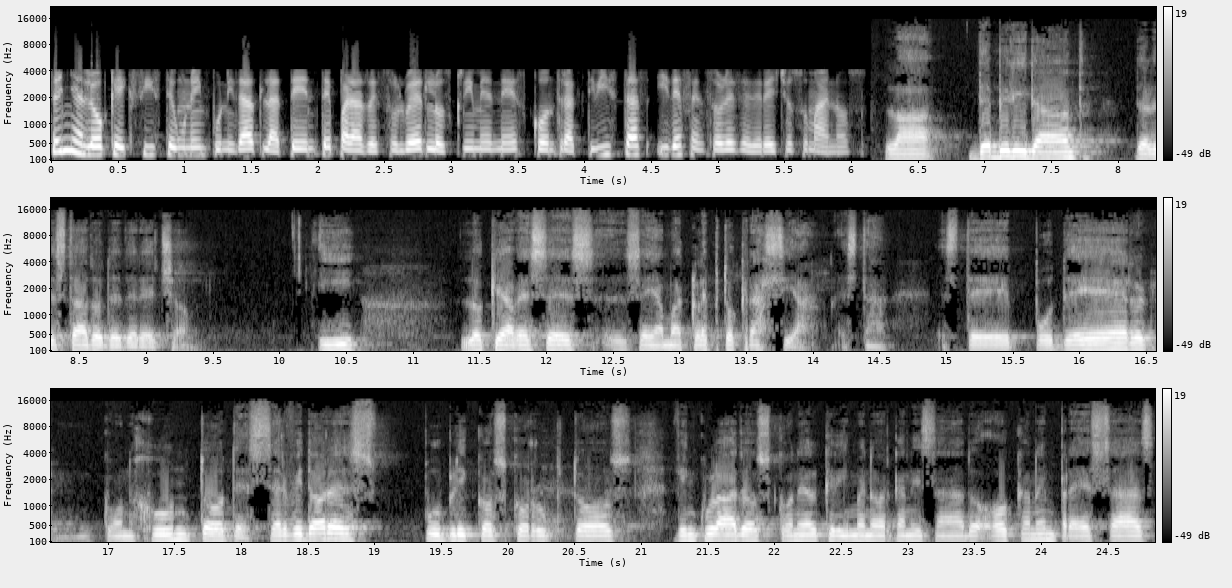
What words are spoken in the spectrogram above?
señaló que existe una impunidad latente para resolver los crímenes contra activistas y defensores de derechos humanos. La debilidad del Estado de Derecho y lo que a veces se llama cleptocracia, está este poder conjunto de servidores públicos corruptos vinculados con el crimen organizado o con empresas,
